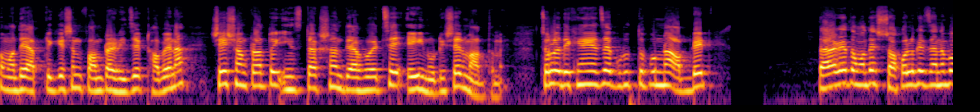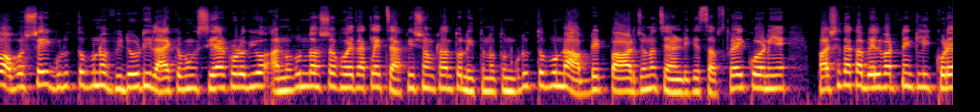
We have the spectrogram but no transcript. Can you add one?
তোমাদের অ্যাপ্লিকেশন ফর্মটা রিজেক্ট হবে না। সেই সংক্রান্ত ইনস্ট্রাকশন দেওয়া হয়েছে এই নোটিশের মাধ্যমে। চলো দেখে নিয়ে যা গুরুত্বপূর্ণ আপডেট তার আগে তোমাদের সকলকে জানাব, অবশ্যই গুরুত্বপূর্ণ ভিডিওটি লাইক এবং শেয়ার করে দিও। আর নতুন দর্শক হয়ে থাকলে চাকরি সংক্রান্ত নিত্য নতুন গুরুত্বপূর্ণ আপডেট পাওয়ার জন্য চ্যানেলটিকে সাবস্ক্রাইব করে নিয়ে পাশে থাকা বেল বাটনে ক্লিক করে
